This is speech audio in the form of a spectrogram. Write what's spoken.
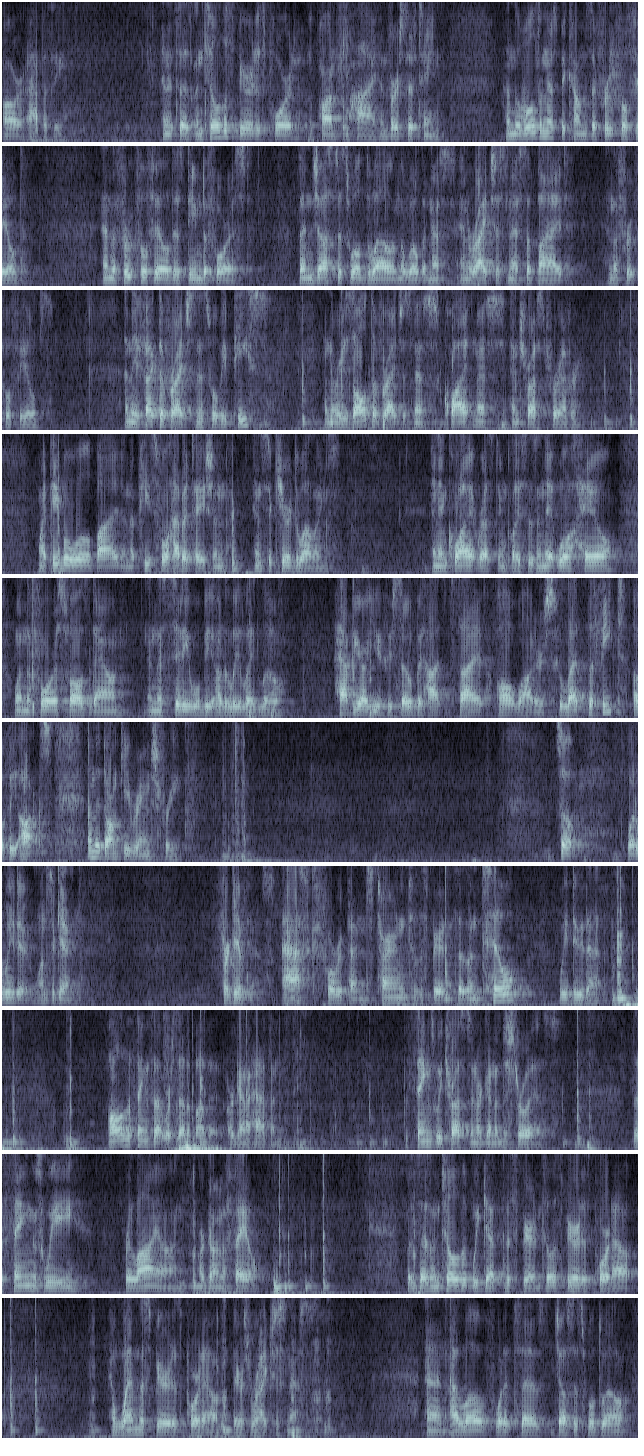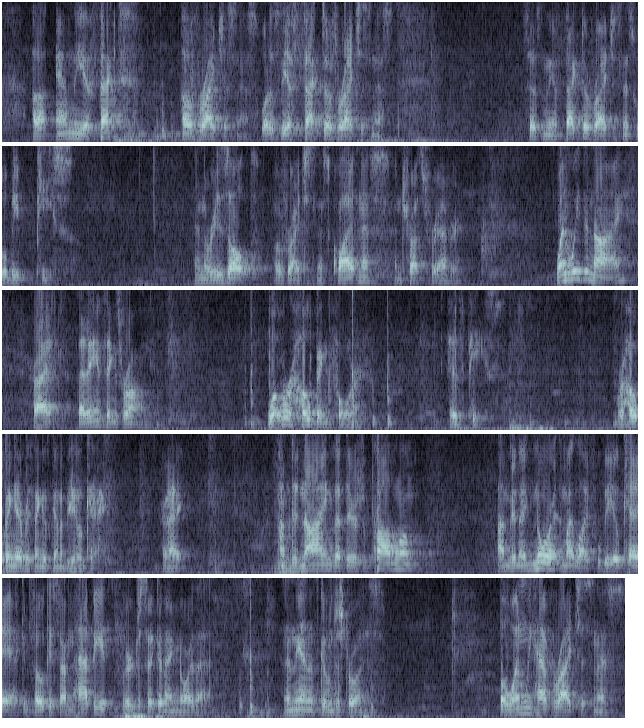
our apathy? And it says, Until the Spirit is poured upon from high, in verse 15. And the wilderness becomes a fruitful field, and the fruitful field is deemed a forest. Then justice will dwell in the wilderness, and righteousness abide in the fruitful fields. And the effect of righteousness will be peace, and the result of righteousness, quietness and trust forever. My people will abide in a peaceful habitation, in secure dwellings and in quiet resting places, and it will hail when the forest falls down, and the city will be utterly laid low. Happy are you who sow beside all waters, who let the feet of the ox and the donkey range free. So, what do we do? Once again, forgiveness. Ask for repentance. Turn to the Spirit. And it says, until we do that, all the things that were said above it are going to happen. The things we trust in are going to destroy us. The things we rely on are going to fail. But it says, until we get the Spirit, until the Spirit is poured out, and when the Spirit is poured out, there's righteousness. And I love what it says justice will dwell, uh, and the effect of righteousness. What is the effect of righteousness? says, And the effect of righteousness will be peace. And the result of righteousness, quietness and trust forever. When we deny, right, that anything's wrong, what we're hoping for is peace. We're hoping everything is going to be okay, right? I'm denying that there's a problem. I'm going to ignore it and my life will be okay. I can focus. I'm happy. We're just going to ignore that. And in the end, it's going to destroy us. But when we have righteousness,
